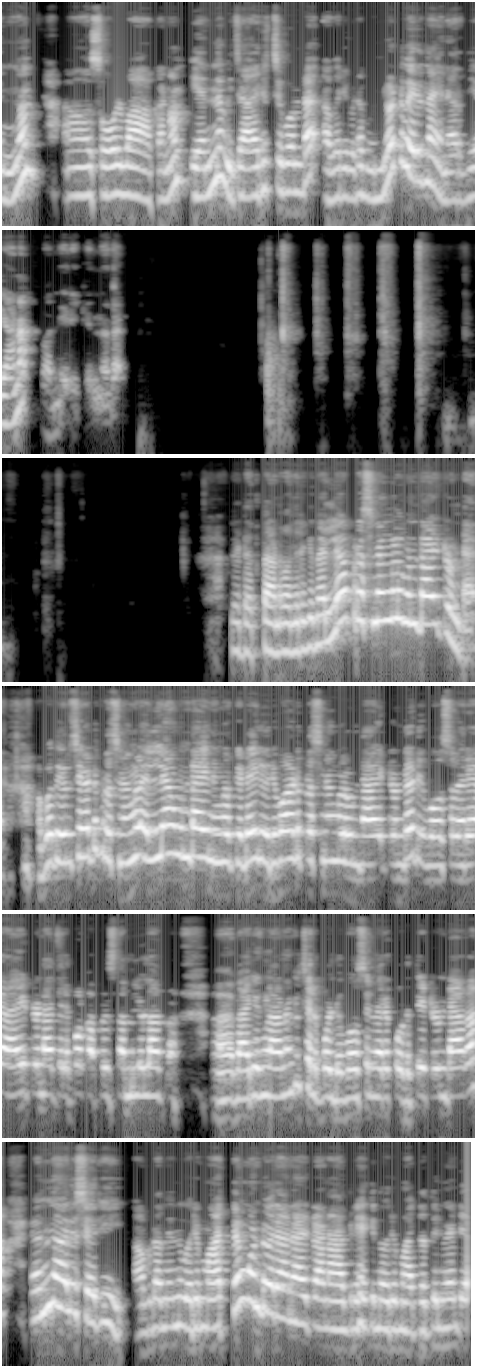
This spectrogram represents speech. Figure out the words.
നിന്നും സോൾവ് ആക്കണം എന്ന് വിചാരിച്ചുകൊണ്ട് അവരിവിടെ മുന്നോട്ട് വരുന്ന എനർജിയാണ് വന്നിരിക്കുന്നത്. ഡെത്താണ് വന്നിരിക്കുന്നത്. എല്ലാ പ്രശ്നങ്ങളും ഉണ്ടായിട്ടുണ്ട്. അപ്പോൾ തീർച്ചയായിട്ടും പ്രശ്നങ്ങളെല്ലാം ഉണ്ടായി. നിങ്ങൾക്കിടയിൽ ഒരുപാട് പ്രശ്നങ്ങൾ ഉണ്ടായിട്ടുണ്ട്. ഡിവോഴ്സ് വരെ ആയിട്ടുണ്ട്. ചിലപ്പോൾ കപ്പിൾസ് തമ്മിലുള്ള കാര്യങ്ങളാണെങ്കിൽ ചിലപ്പോൾ ഡിവോഴ്സിന് വരെ കൊടുത്തിട്ടുണ്ടാകാം. എന്നാൽ ശരി അവിടെ നിന്ന് ഒരു മാറ്റം കൊണ്ടുവരാനായിട്ടാണ് ആഗ്രഹിക്കുന്നത്. ഒരു മാറ്റത്തിന് വേണ്ടി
